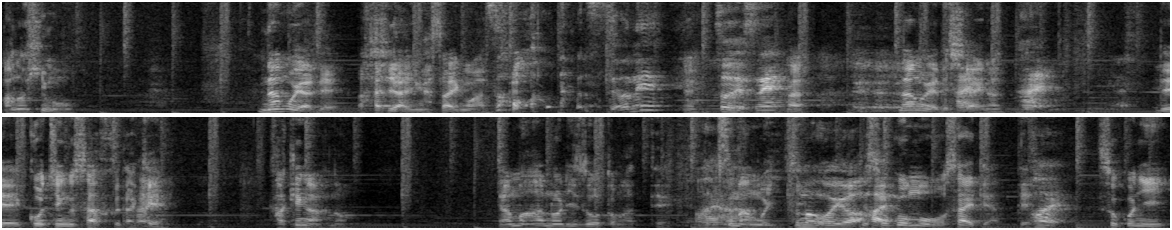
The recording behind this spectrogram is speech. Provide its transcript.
あの日も名古屋で試合が最後あって、そうなんですよね。えそうですね。はい、名古屋で試合があって、はい。でコーチングスタッフだけ、はい。掛川のヤマハのリゾートがあってはいはい妻恋妻恋がそこをもう抑えてやって、はい。そこに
